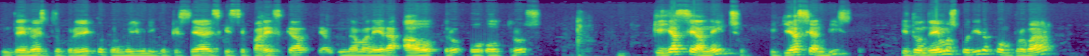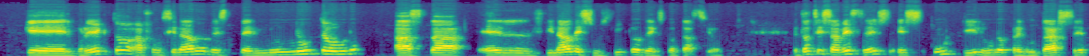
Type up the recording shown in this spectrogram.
de nuestro proyecto, por muy único que sea, es que se parezca de alguna manera a otro o otros que ya se han hecho y que ya se han visto, y donde hemos podido comprobar que el proyecto ha funcionado desde el minuto uno hasta el final de su ciclo de explotación. Entonces, a veces es útil uno preguntarse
